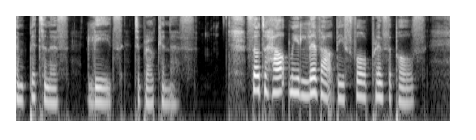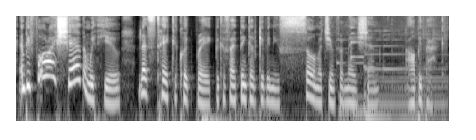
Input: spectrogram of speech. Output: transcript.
and bitterness leads to brokenness. So, to help me live out these four principles, and before I share them with you, let's take a quick break because I think I've given you so much information. I'll be back.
